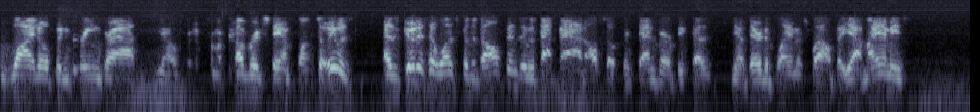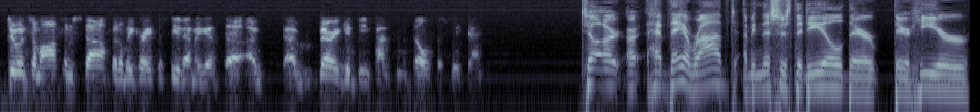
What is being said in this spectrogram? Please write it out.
wide open green grass. You know, from a coverage standpoint. So it was as good as it was for the Dolphins. It was that bad also for Denver because you know they're to blame as well. But yeah, Miami's doing some awesome stuff. It'll be great to see them against a, a, a very good defense in the Bills this weekend. So, are, are, have they arrived? I mean, this is the deal. They're they're here.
